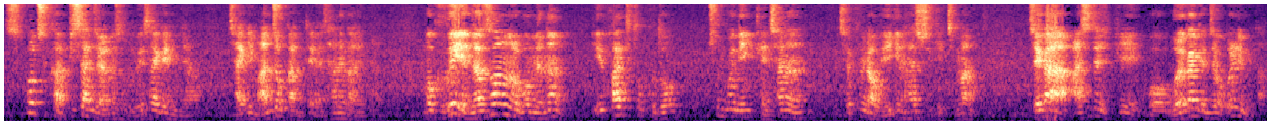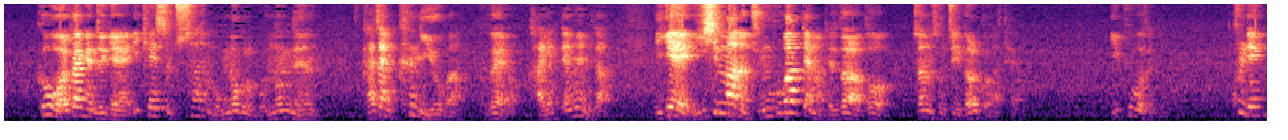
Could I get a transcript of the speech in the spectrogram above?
스포츠카 비싼 줄 알면서도 왜 사겠느냐. 자기 만족감 때문에 사는 거 아니냐. 뭐 그거의 연장선으로 보면은 이 화이트 토크도 충분히 괜찮은 제품이라고 얘기는 할 수 있겠지만 제가 아시다시피 뭐 월간 견적을 올립니다. 그 월간 견적에 이 케이스를 추천한 목록으로 못 넣는 가장 큰 이유가 그거예요. 가격 때문입니다. 이게 20만원 중후반대만 되더라도 저는 솔직히 넣을 것 같아요. 이쁘거든요. 쿨링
